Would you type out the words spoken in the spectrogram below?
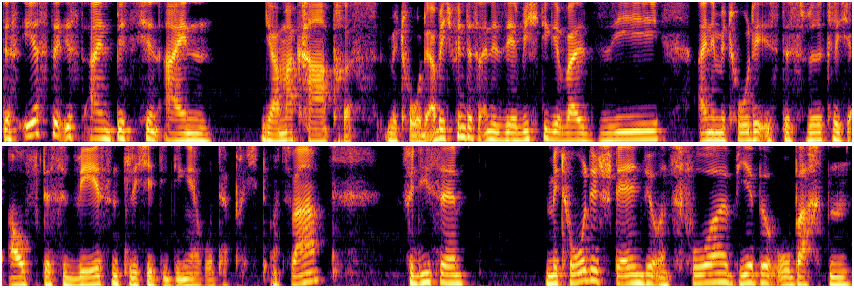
Das erste ist ein bisschen ein ja, makabres Methode. Aber ich finde es eine sehr wichtige, weil sie eine Methode ist, das wirklich auf das Wesentliche die Dinge runterbricht. Und zwar für diese Methode stellen wir uns vor, wir beobachten,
